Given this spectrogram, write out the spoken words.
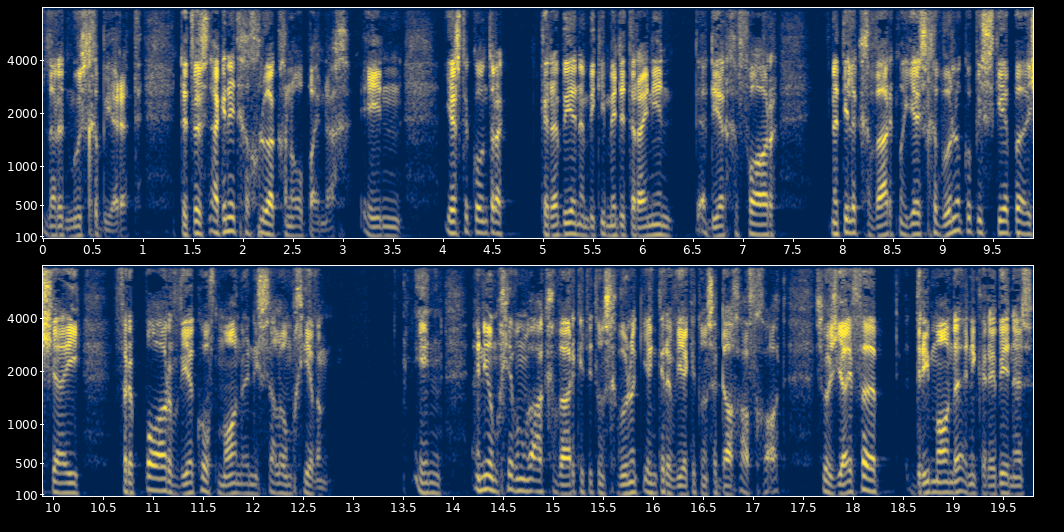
dat dit moes gebeur het. Dit was ek het net geglo ek gaan opeindig. En eerste kontrak Caribbean en 'n bietjie Mediterranean deurgevaar. Natuurlik gewerk, maar jy's gewoonlik op die skepe as jy vir 'n paar weke of maande in dieselfde omgewing. En in die omgewing waar ek gewerk het, het ons gewoonlik een keer 'n week het ons 'n dag afgehad. So as jy vir 3 maande in die Karibië is,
